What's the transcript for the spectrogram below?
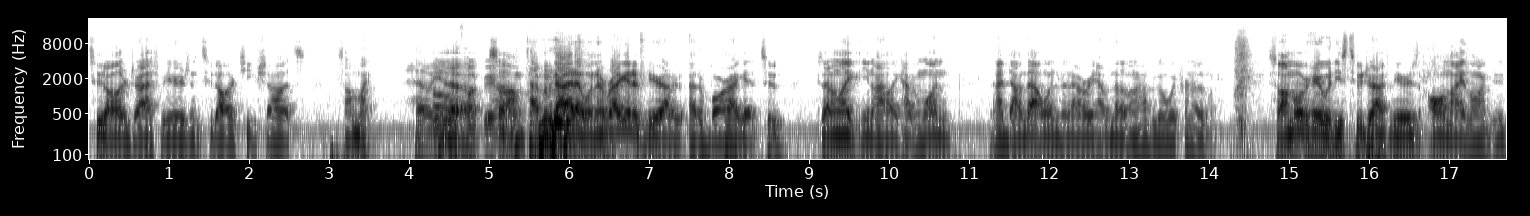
two dollar draft beers and two dollar cheap shots. So I'm like, hell Oh, yeah! fuck yeah. So I'm the type of guy that whenever I get a beer at a, at a bar, I get two, because I don't like you know I like having one, then I down that one, and then I already have another one. I have to go wait for another one. So I'm over here with these two draft beers all night long, dude.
